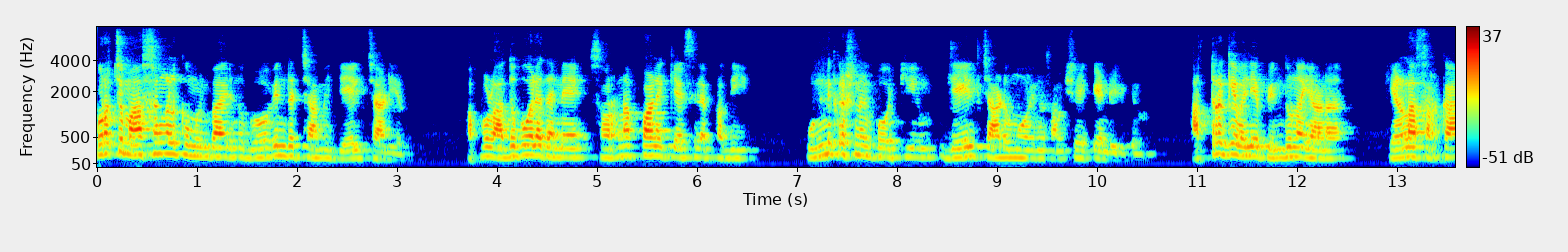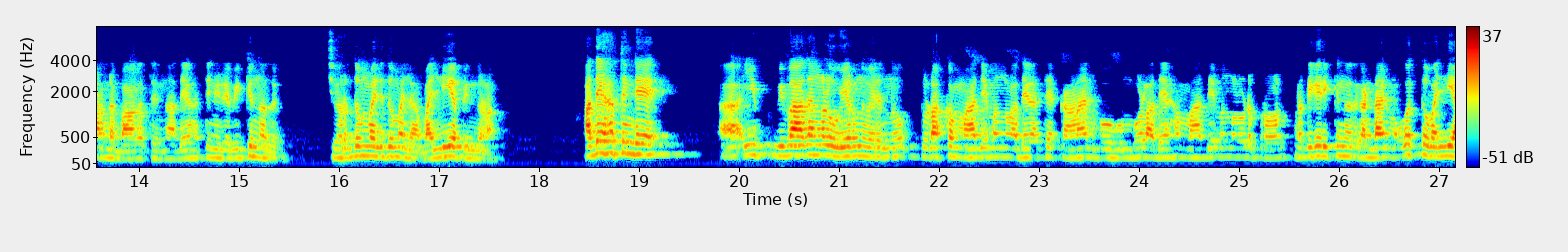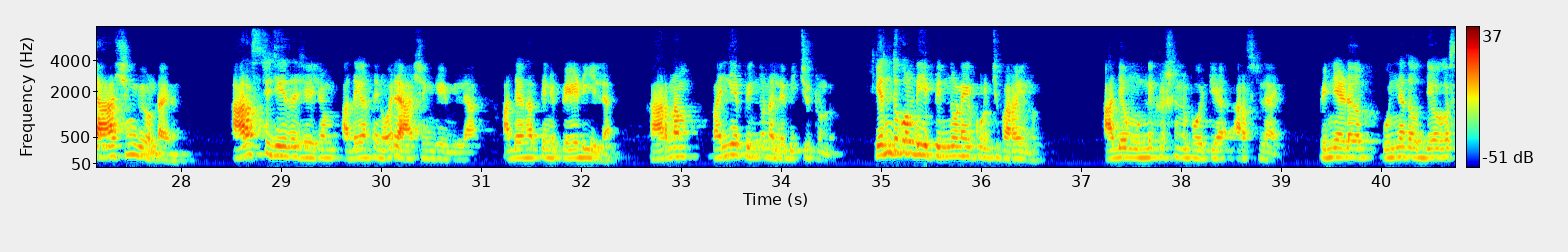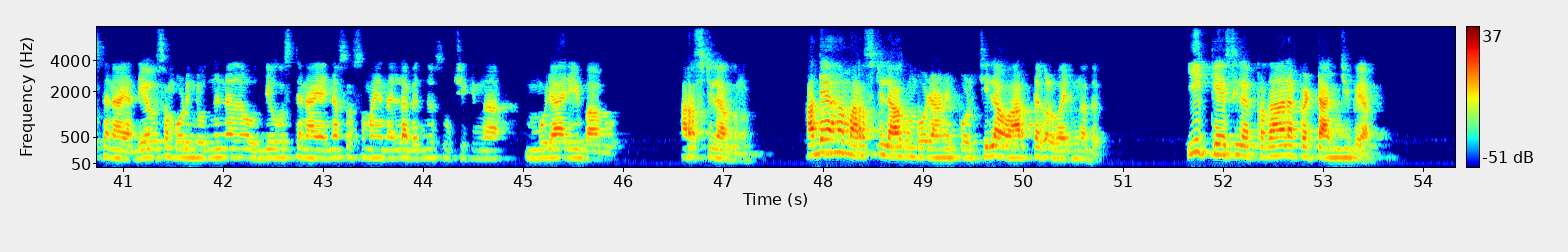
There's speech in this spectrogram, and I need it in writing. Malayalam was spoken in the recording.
കുറച്ച് മാസങ്ങൾക്ക് മുൻപായിരുന്നു ഗോവിന്ദച്ചാമി ജയിൽ ചാടിയത്. അപ്പോൾ അതുപോലെ തന്നെ സ്വർണപ്പാളി കേസിലെ പ്രതി ഉണ്ണികൃഷ്ണൻ പോറ്റിയും ജയിൽ ചാടുമോ എന്ന് സംശയിക്കേണ്ടിയിരിക്കുന്നു. അത്രയ്ക്ക് വലിയ പിന്തുണയാണ് കേരള സർക്കാരിന്റെ ഭാഗത്ത് നിന്ന് അദ്ദേഹത്തിന് ലഭിക്കുന്നത്. ചെറുതും വലുതുമല്ല വലിയ പിന്തുണ. അദ്ദേഹത്തിന്റെ ഈ വിവാദങ്ങൾ ഉയർന്നു വരുന്നു. തുടക്കം മാധ്യമങ്ങൾ അദ്ദേഹത്തെ കാണാൻ പോകുമ്പോൾ അദ്ദേഹം മാധ്യമങ്ങളോട് പ്രോ- പ്രതികരിക്കുന്നത് കണ്ടാൽ മുഖത്ത് വലിയ ആശങ്കയുണ്ടായിരുന്നു. അറസ്റ്റ് ചെയ്ത ശേഷം അദ്ദേഹത്തിന് ഒരു ആശങ്കയുമില്ല അദ്ദേഹത്തിന് പേടിയില്ല. കാരണം വലിയ പിന്തുണ ലഭിച്ചിട്ടുണ്ട്. എന്തുകൊണ്ട് ഈ പിന്തുണയെക്കുറിച്ച് പറയുന്നു? ആദ്യം ഉണ്ണികൃഷ്ണൻ പോറ്റി അറസ്റ്റിലായി. പിന്നീട് ഉന്നത ഉദ്യോഗസ്ഥനായ ദേവസ്വം ബോർഡിന്റെ ഉന്നത ഉദ്യോഗസ്ഥനായ എൻ എസ് എസുമായി നല്ല ബന്ധം സൂക്ഷിക്കുന്ന മുരാരി ബാബു അറസ്റ്റിലാകുന്നു. അദ്ദേഹം അറസ്റ്റിലാകുമ്പോഴാണ് ഇപ്പോൾ ചില വാർത്തകൾ വരുന്നത്. ഈ കേസിലെ പ്രധാനപ്പെട്ട അഞ്ചു പേർ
